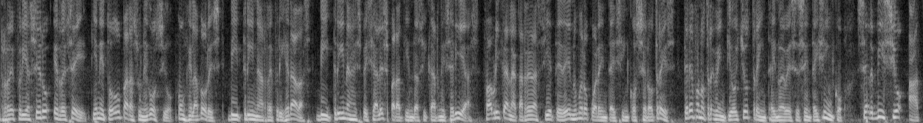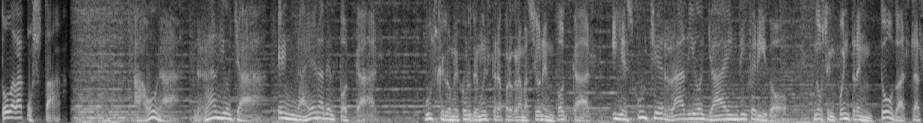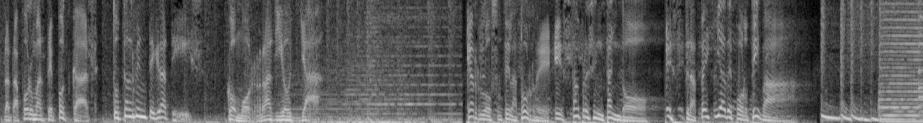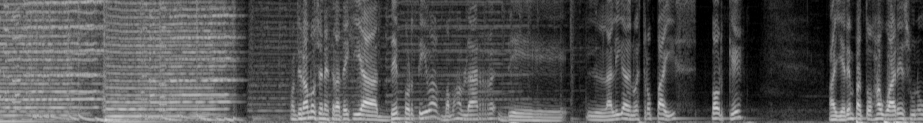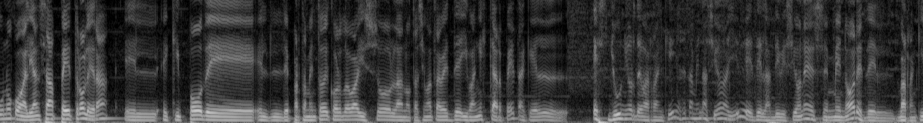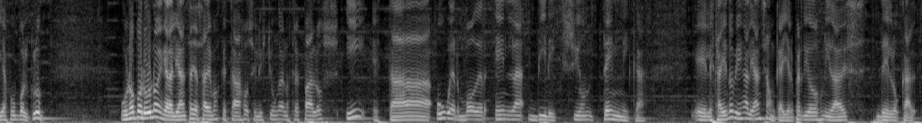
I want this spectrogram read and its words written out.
Refriacero RC tiene todo para su negocio. Congeladores, vitrinas refrigeradas, vitrinas especiales para tiendas y carnicerías. Fábrica en la carrera 7D número 4503. Teléfono 328-3965. Servicio a toda la costa. Ahora, Radio Ya, en la era del podcast. Busque lo mejor de nuestra programación en podcast y escuche Radio Ya en diferido. Nos encuentra en todas las plataformas de podcast totalmente gratis, como Radio Ya. Carlos de la Torre está presentando Estrategia Deportiva. Continuamos en estrategia deportiva. Vamos a hablar de la liga de nuestro país porque Ayer empató Jaguares 1-1 con Alianza Petrolera. El equipo del departamento de Córdoba hizo la anotación a través de Iván Escarpeta, que él es junior de Barranquilla. Ese también nació allí de, las divisiones menores del Barranquilla Fútbol Club. Uno por uno en el Alianza ya sabemos que está José Luis Chunga en los tres palos y está Uber Boder en la dirección técnica. Eh, le está yendo bien Alianza, aunque ayer perdió dos unidades de local.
